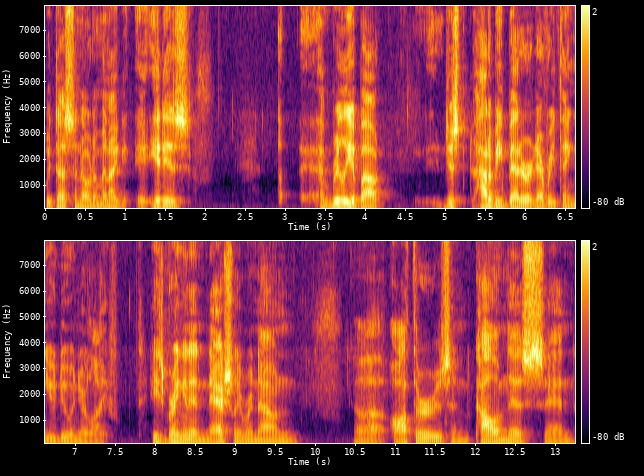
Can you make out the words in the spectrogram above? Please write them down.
with Dustin Odham, and I it is uh, really about just how to be better at everything you do in your life. He's bringing in nationally renowned uh, authors and columnists and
